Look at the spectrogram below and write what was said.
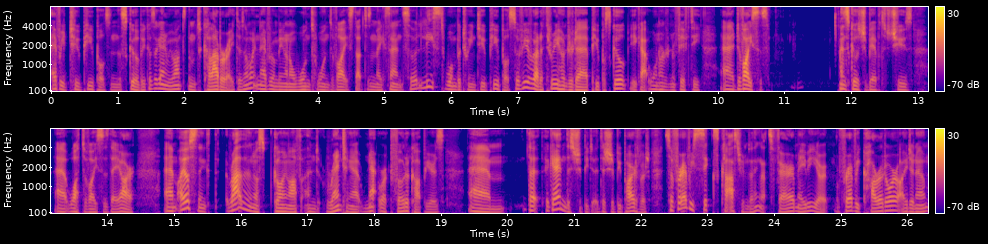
every two pupils in the school because again, we want them to collaborate. There's no point in everyone being on a one-to-one device. That doesn't make sense. So at least one between two pupils. So if you've got a 300 uh, pupil school, you get 150 uh, devices and schools should be able to choose uh, what devices they are. Um, I also think rather than us going off and renting out networked photocopiers, um, that again this should be this should be part of it. So for every six classrooms, I think that's fair, maybe, or for every corridor, I don't know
